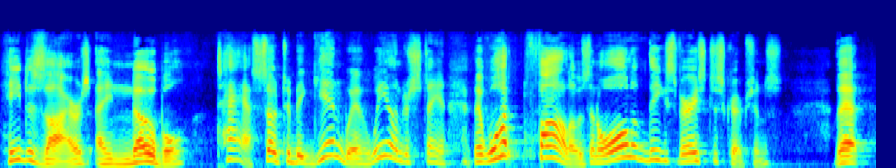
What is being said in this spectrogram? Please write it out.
he desires a noble task. So, to begin with, we understand that what follows in all of these various descriptions that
